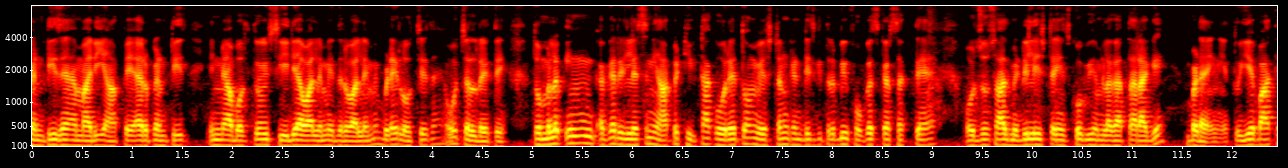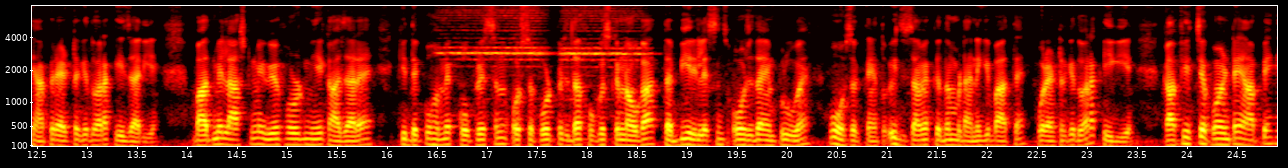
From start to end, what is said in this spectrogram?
कंट्रीज़ हैं हमारी, यहाँ पे अरब कंट्रीज़ इनमें आप बोलते हो सीरिया वाले में, इधर वाले में बड़े लोचेज हैं, वो चल रहे थे। तो मतलब इन, अगर रिलेशन यहाँ पे ठीक ठाक हो रहे तो हम वेस्टर्न कंट्रीज़ की तरफ़ भी फोकस कर सकते हैं और जो साथ मिडिल ईस्ट है, इसको भी हम लगातार आगे बढ़ाएँगे। तो ये बात यहाँ पे राइटर के द्वारा की जा रही है। बाद में लास्ट में वे फोर्ड में ये कहा जा रहा है कि देखो, हमें कोऑपरेशन और सपोर्ट पर ज़्यादा फोकस करना होगा तभी रिलेशन और ज़्यादा इंप्रूव है, वो हो सकते हैं। तो इस दिशा में कदम बढ़ाने की बात है, वो राइटर के द्वारा की गई है। काफ़ी अच्छे पॉइंट है यहाँ पे।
